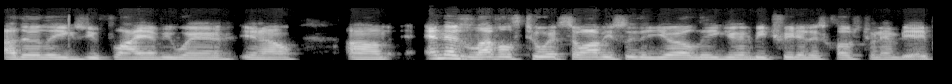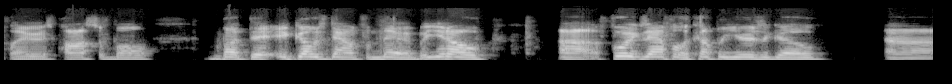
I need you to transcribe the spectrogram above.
Other leagues, you fly everywhere. You know, um, and there's levels to it. So obviously, the Euro League, you're going to be treated as close to an NBA player as possible, but the, it goes down from there. But you know, uh, for example, a couple years ago, uh,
